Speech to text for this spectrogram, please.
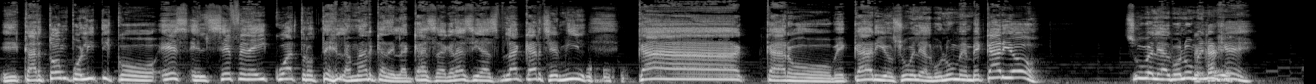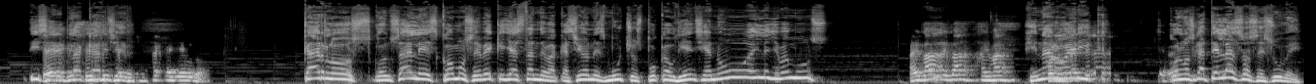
El cartón político es el CFDI 4T, la marca de la casa. Gracias. Black Archer 1000. Caro Becario, súbele al volumen. Becario, súbele al volumen. Inge. Dice Eh, Black sí, sí, Archer. cayendo. Carlos González, ¿cómo se ve que ya están de vacaciones muchos? Poca audiencia. No, ahí la llevamos. Ahí va, ahí va, ahí va. Genaro Eric, gatelazos. con los gatelazos se sube.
